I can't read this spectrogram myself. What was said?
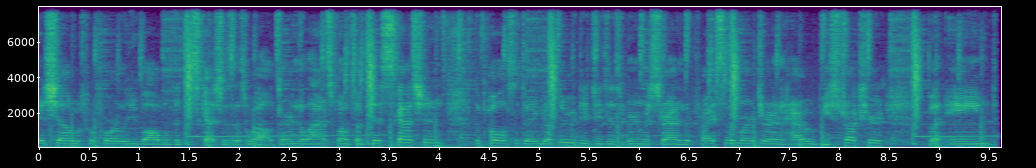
and Shell was reportedly involved with the discussions as well. During the last month of discussions, the proposal didn't go through due to disagreements surrounding the price of the merger and how it would be structured, but aimed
